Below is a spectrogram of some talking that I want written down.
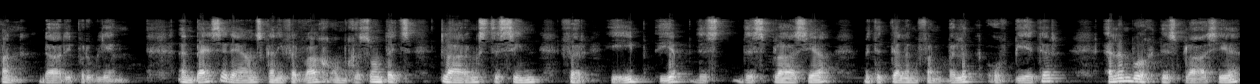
van daar die probleem. In Basset Hounds kan jy verwag om gezondheidsklarings te sien vir hip, hip met die telling van billik of beter, ellenboog dysplasia,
